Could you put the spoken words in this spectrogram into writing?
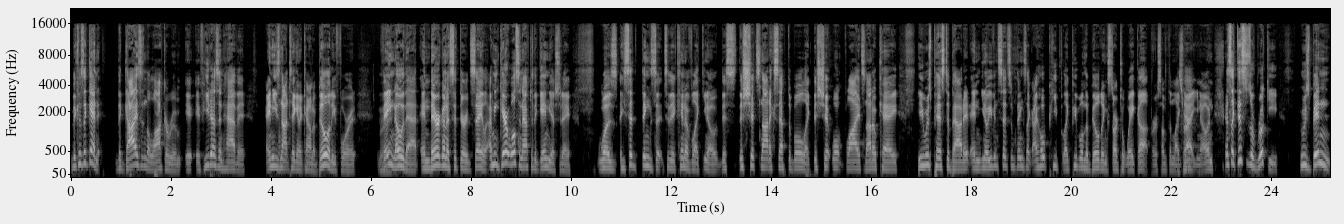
because again the guys in the locker room if, if he doesn't have it and he's not taking accountability for it. They know that, and they're going to sit there and say, like, I mean, Garrett Wilson after the game yesterday was he said things to the akin of like, you know, this this shit's not acceptable, like this shit won't fly, it's not okay. He was pissed about it, and you know, even said some things like, I hope people like people in the building start to wake up or something like That's that, right. you know. And it's like this is a rookie who's been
